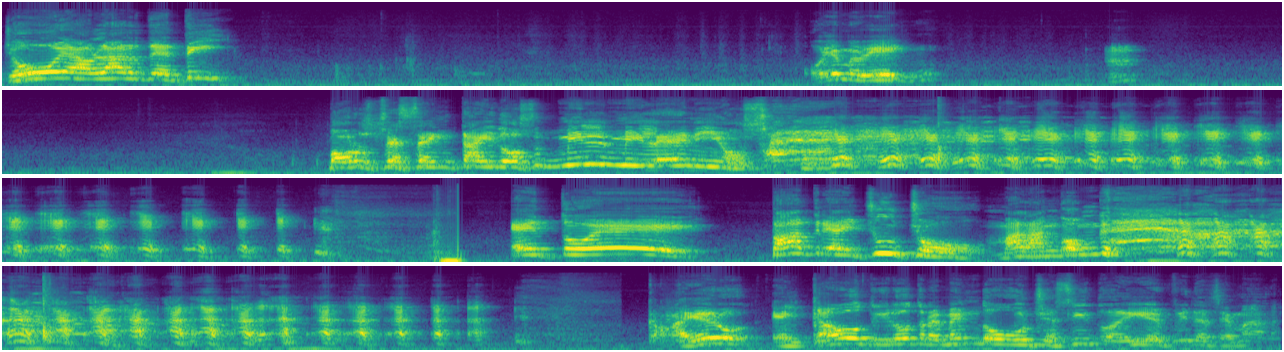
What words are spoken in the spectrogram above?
Yo voy a hablar de ti. Óyeme bien. Por 62 mil milenios. Esto es Patria y Chucho, malangón. Caballero, el cabo tiró tremendo bonchecito ahí el fin de semana.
